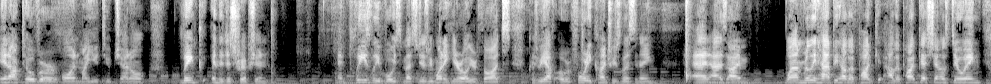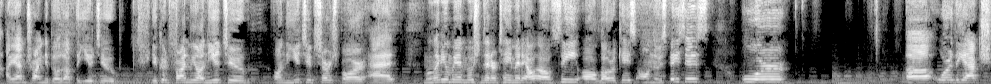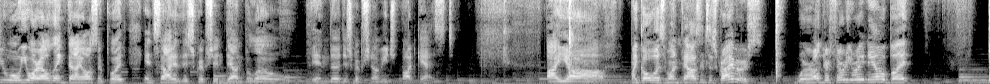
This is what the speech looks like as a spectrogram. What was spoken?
in October on my YouTube channel. Link in the description. And please leave voice messages. We want to hear all your thoughts because we have over 40 countries listening. And as I'm, well, I'm really happy how the pod, how the podcast channel is doing. I am trying to build up the YouTube. You can find me on YouTube on the YouTube search bar at Millennial Man Motions Entertainment LLC, all lowercase on those spaces, or uh, or the actual URL link that I also put inside of the description down below in the description of each podcast. I uh, my goal is 1,000 subscribers. We're under 30 right now, but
